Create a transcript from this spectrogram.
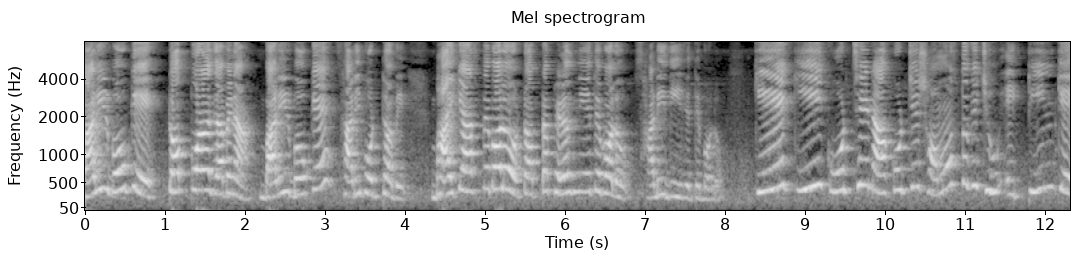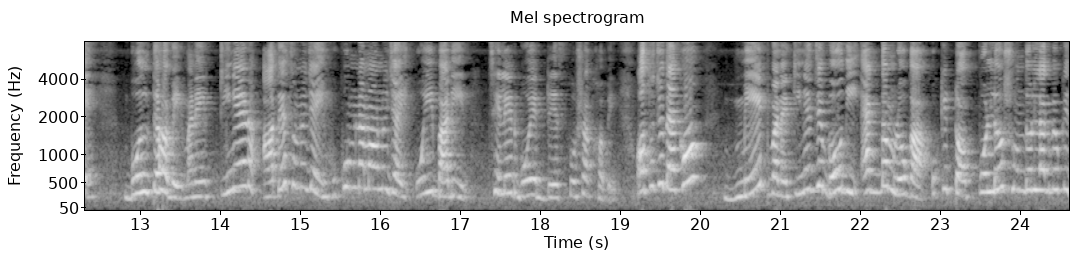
বাড়ির বউকে টপ পরা যাবে না। বাড়ির বউকে শাড়ি পরতে হবে। ভাইকে আসতে বলো, টপটা ফেরত নিয়ে যেতে বলো, শাড়ি দিয়ে যেতে বলো। কে কি করছে, না করছে, সমস্ত কিছু এই টিনকে বলতে হবে। মানে টিনের আদেশ অনুযায়ী, হুকুমনামা অনুযায়ী ওই বাড়ির ছেলের বইয়ের ড্রেস পোশাক হবে। অথচ দেখো মেট মানে টিনের যে বৌদি একদম রোগা। ওকে টপ পরলেও সুন্দর লাগবে, ওকে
